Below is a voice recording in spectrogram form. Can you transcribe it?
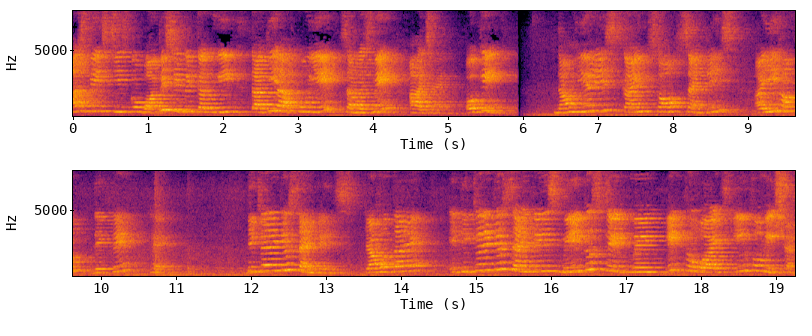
आज मैं इस चीज़ को वापस रिपीट करूँगी ताकि आपको ये समझ में आ जाए। Okay now here is kinds of sentence आइए हम देखते हैं। डिक्लेरेटिव सेंटेंस क्या होता है? A declarative sentence make a statement it provides information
